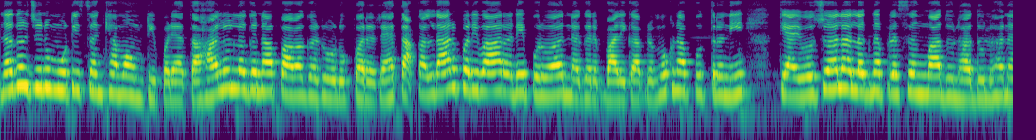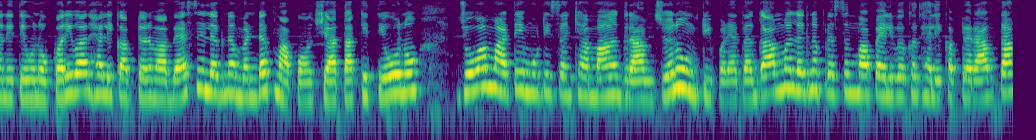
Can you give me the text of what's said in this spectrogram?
નગરજનો મોટી સંખ્યામાં ઉમટી પડ્યા હતા. હાલોલ નગરના પાવાગઢ રોડ ઉપર રહેતા કલદાર પરિવાર અને પૂર્વ નગરપાલિકા પ્રમુખના પુત્રની ત્યાં યોજાયેલા લગ્ન પ્રસંગમાં દુલ્હા દુલ્હન અને તેઓનો પરિવાર હેલિકોપ્ટરમાં બેસી લગ્ન મંડપમાં પહોંચ્યા હતા કે તેઓનો જોવા માટે મોટી સંખ્યામાં ગ્રામજનો ઉમટી પડ્યા હતા. ગામમાં લગ્ન પ્રસંગમાં પહેલી વખત હેલિકોપ્ટર આવતા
